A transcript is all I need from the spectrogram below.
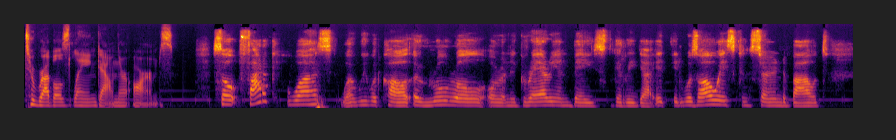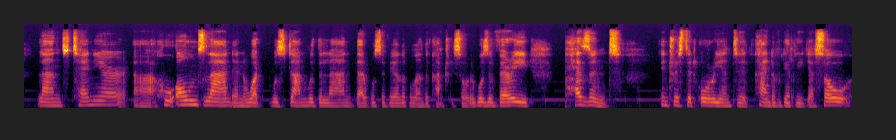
to rebels laying down their arms? So FARC was what we would call a rural or an agrarian based guerrilla. It, it was always concerned about land tenure, uh, who owns land, and what was done with the land that was available in the country. So it was a very peasant interested oriented kind of guerrilla. So,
